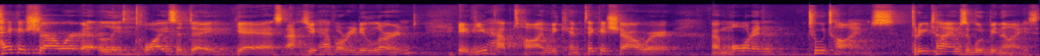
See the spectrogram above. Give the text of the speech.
Take a shower at least twice a day. Yes, as you have already learned, if you have time, you can take a shower uh, more than two times. Three times it would be nice.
